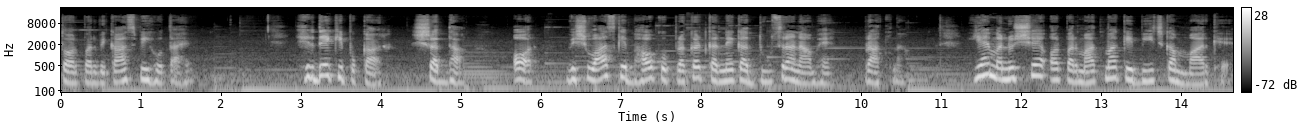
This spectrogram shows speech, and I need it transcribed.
तौर पर विकास भी होता है। हृदय की पुकार, श्रद्धा और विश्वास के भाव को प्रकट करने का दूसरा नाम है प्रार्थना। यह मनुष्य और परमात्मा के बीच का मार्ग है,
